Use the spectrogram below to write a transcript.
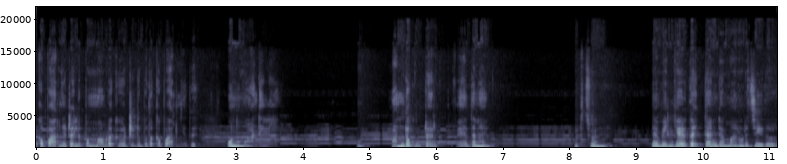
അങ്ങനെയൊക്കെ പറഞ്ഞിട്ടല്ല ഇപ്പം അവിടെ കേട്ടിട്ട് ഇപ്പം ഇതൊക്കെ പറഞ്ഞത്? ഒന്നും വേണ്ടില്ല പണ്ട് കൂട്ടുകാർക്ക് വേദന. ഞാൻ വലിയൊരു തെറ്റാ എന്റെ അമ്മാനോട് ചെയ്തത്.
